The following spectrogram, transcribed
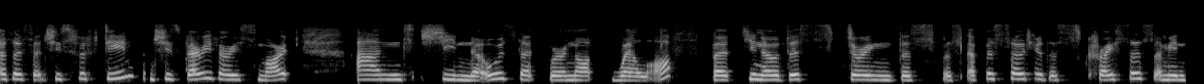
as i said she's 15 and she's very very smart and she knows that we're not well off but you know this during this this episode here this crisis i mean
